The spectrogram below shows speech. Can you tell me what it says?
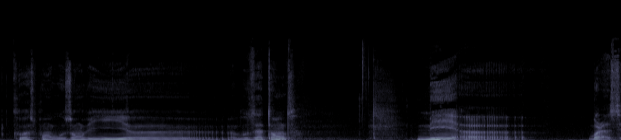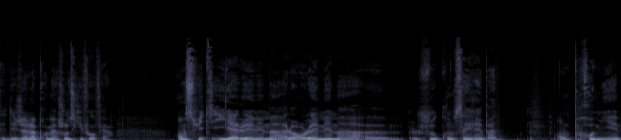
qui correspond à vos envies, euh, à vos attentes. Mais voilà, c'est déjà la première chose qu'il faut faire. Ensuite, il y a le MMA. Alors, le MMA, je ne conseillerais pas en premier,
